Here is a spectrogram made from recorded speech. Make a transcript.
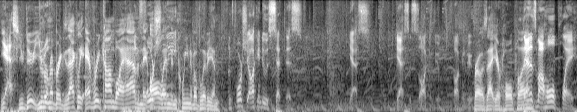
Yes, you do. You remember exactly every combo I have, and they all end in Queen of Oblivion. Unfortunately, all I can do is set this. Yes. Yes, this is all I can do. All I can do. Bro, is that your whole play? That is my whole play.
